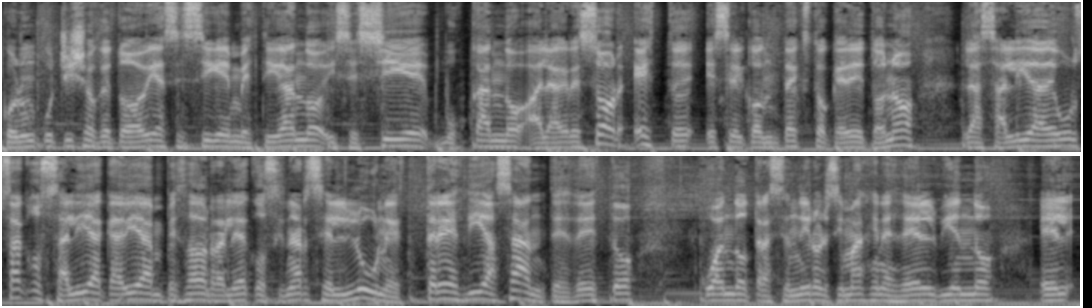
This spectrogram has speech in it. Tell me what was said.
con un cuchillo que todavía se sigue investigando y se sigue buscando al agresor. Este es el contexto que detonó la salida de Bursaco, salida que había empezado en realidad a cocinarse el lunes, tres días antes de esto, cuando trascendieron las imágenes de él viendo el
